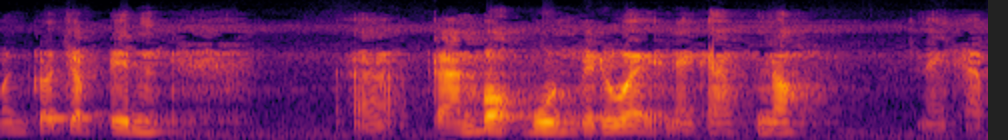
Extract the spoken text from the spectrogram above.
มันก็จะเป็นการบอกบุญไปด้วยนะครับเนาะนะครับ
